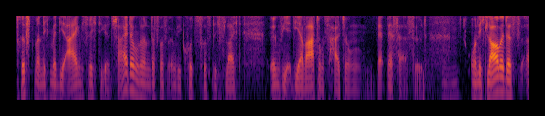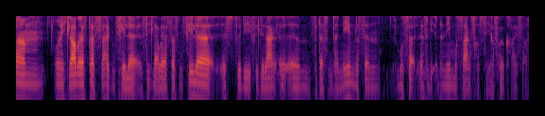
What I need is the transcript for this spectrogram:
trifft man nicht mehr die eigentlich richtige Entscheidung, sondern das, was irgendwie kurzfristig vielleicht irgendwie die Erwartungshaltung be besser erfüllt. Mhm. Und ich glaube, dass ähm, und ich glaube, dass das halt ein Fehler ist. Ich glaube, dass das ein Fehler ist für die für die äh, ähm, für das Unternehmen, das dann muss das Unternehmen muss langfristig erfolgreich sein.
